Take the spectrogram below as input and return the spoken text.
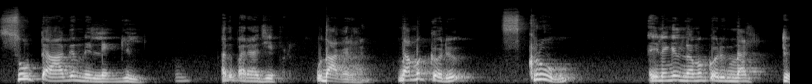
സൂട്ട് ആകുന്നില്ലെങ്കിൽ അത് പരാജയപ്പെടും. ഉദാഹരണം നമുക്കൊരു സ്ക്രൂ ഇല്ലെങ്കിൽ നമുക്കൊരു നട്ട്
